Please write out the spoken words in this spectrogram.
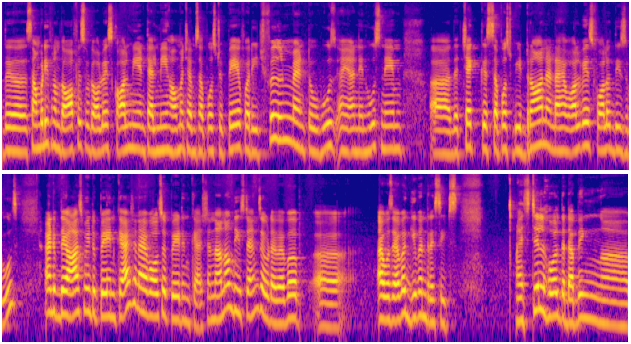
the somebody from the office would always call me and tell me how much I'm supposed to pay for each film and to whose and in whose name uh, the check is supposed to be drawn and I have always followed these rules. And if they asked me to pay in cash and I have also paid in cash and none of these times I would have ever, uh, I was ever given receipts. I still hold the dubbing uh,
